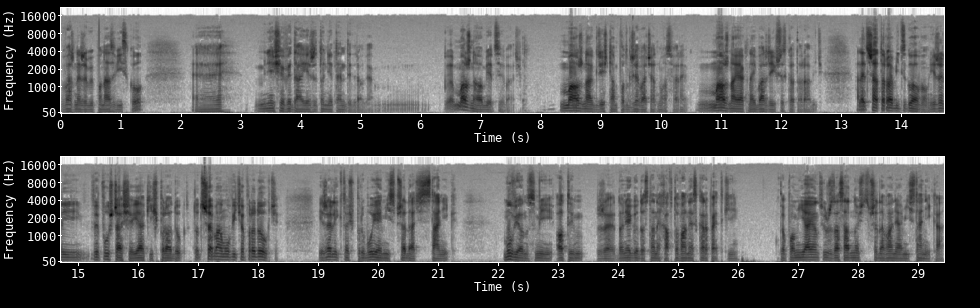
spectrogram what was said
ważne, żeby po nazwisku. E, mnie się wydaje, że to nie tędy droga. Można obiecywać. Można gdzieś tam podgrzewać atmosferę. Można jak najbardziej wszystko to robić. Ale trzeba to robić z głową. Jeżeli wypuszcza się jakiś produkt, to trzeba mówić o produkcie. Jeżeli ktoś próbuje mi sprzedać stanik, mówiąc mi o tym, że do niego dostanę haftowane skarpetki, to pomijając już zasadność sprzedawania mi stanika,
